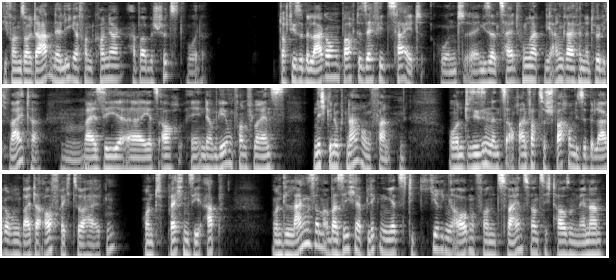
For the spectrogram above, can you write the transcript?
die von Soldaten der Liga von Cognac aber beschützt wurde. Doch diese Belagerung brauchte sehr viel Zeit und äh, in dieser Zeit hungerten die Angreifer natürlich weiter, mhm. weil sie äh, jetzt auch in der Umgebung von Florenz nicht genug Nahrung fanden. Und sie sind jetzt auch einfach zu schwach, um diese Belagerung weiter aufrechtzuerhalten und brechen sie ab. Und langsam aber sicher blicken jetzt die gierigen Augen von 22.000 Männern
